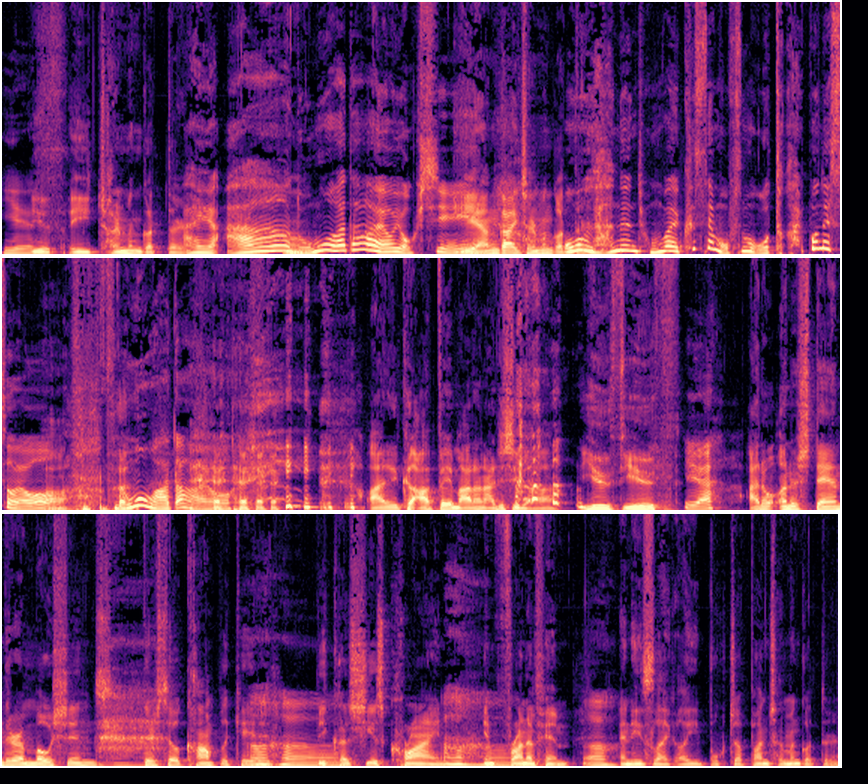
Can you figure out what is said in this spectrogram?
Youth. youth. 이 젊은 것들. 아유, 아, 너무 와닿아요, 역시. 이해 안 가, 이 젊은 것들. 어, 나는 정말 크쌤 없으면 어떡할 뻔했어요. 너무 와닿아요. 아니, 그 앞에 말한 아저씨가, youth, youth. yeah. I don't understand their emotions. They're so complicated because she is crying in front of him. And he's like, 어, 이 복잡한 젊은 것들,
